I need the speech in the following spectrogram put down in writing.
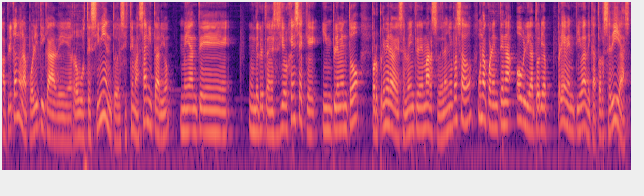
aplicando una política de robustecimiento del sistema sanitario mediante un decreto de necesidad de urgencia que implementó por primera vez el 20 de marzo del año pasado una cuarentena obligatoria preventiva de 14 días.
